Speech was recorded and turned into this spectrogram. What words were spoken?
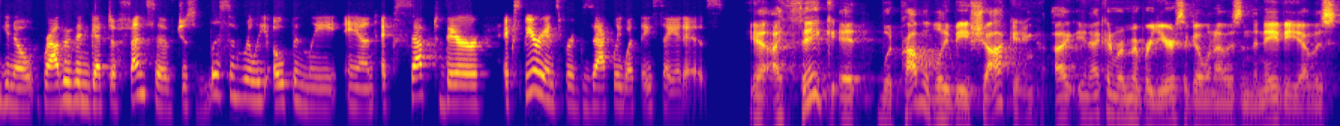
you know, rather than get defensive, just listen really openly and accept their experience for exactly what they say it is. Yeah, I think it would probably be shocking. I, you know, I can remember years ago when I was in the Navy, I was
